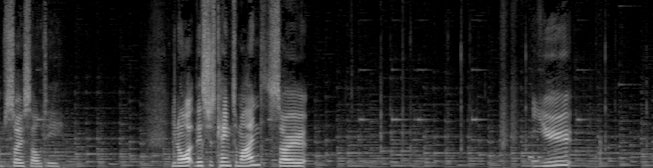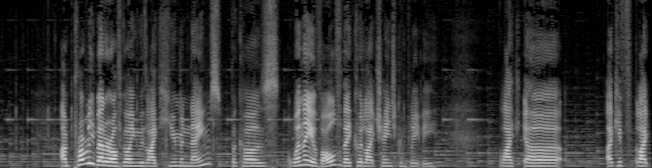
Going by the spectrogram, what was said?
I'm so salty. You know what? This just came to mind. So I'm probably better off going with like human names because when they evolve, they could like change completely. Like, uh, like if like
